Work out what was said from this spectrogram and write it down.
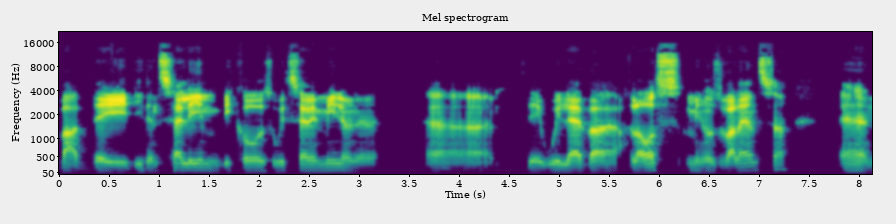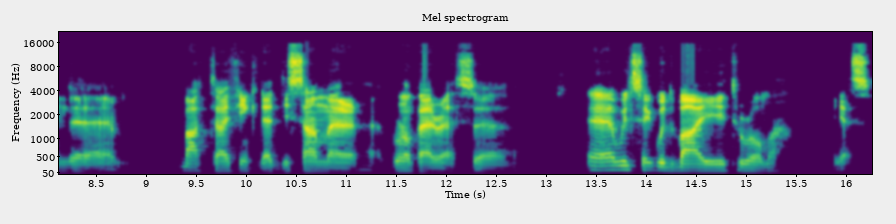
but they didn't sell him because with seven million uh, they will have a loss minus Valencia, and but I think that this summer Bruno Peres will say goodbye to Roma. Yes.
